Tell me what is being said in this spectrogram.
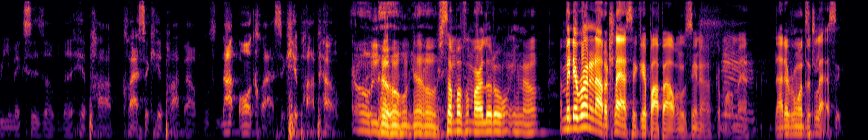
remixes of the hip hop, classic hip hop albums. Not all classic hip hop albums. Oh no, no. Some of them are a little, you know. I mean, they're running out of classic hip hop albums. You know, come on, man. Not everyone's a classic.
